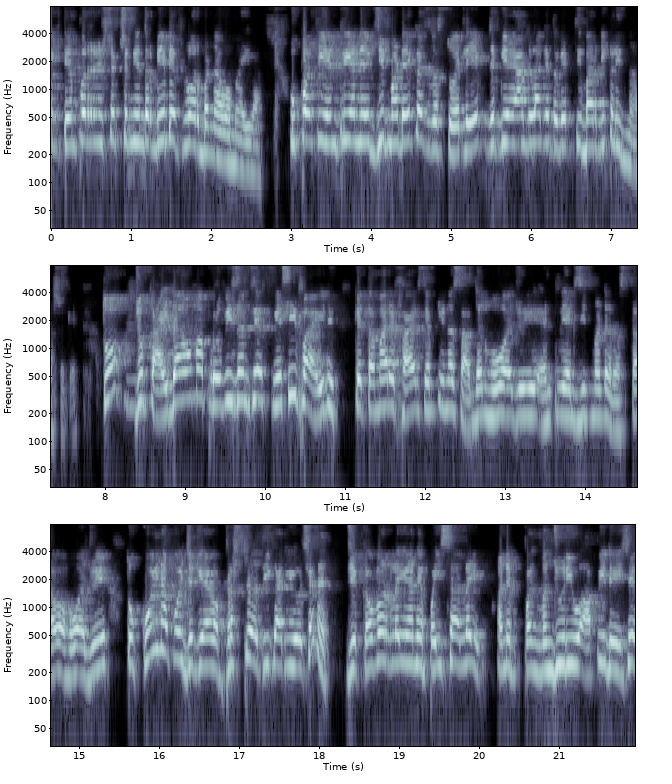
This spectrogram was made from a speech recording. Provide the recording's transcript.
એક ટેમ્પરરી સ્ટ્રક્ચરની અંદર બે બે ફ્લોર બનાવવામાં આવ્યા. ઉપરથી એન્ટ્રી અને એક્ઝિટ માટે એક જ રસ્તો એટલે એક જગ્યાએ આગ લાગે તો વ્યક્તિ બહાર નીકળી જ ના શકે. તો જો કાયદાઓમાં પ્રોવિઝન છે સ્પેસિફાઈડ કે તમારે ફાયર સેફટીના સાધન હોવા જોઈએ એન્ટ્રી એક્ઝિટ માટે રસ્તાઓ હોવા જોઈએ તો કોઈ ના કોઈ જગ્યાએ એવા ભ્રષ્ટ અધિકારીઓ છે ને જે કવર લઈ અને પૈસા લઈ અને મંજૂરીઓ આપી દે છે,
